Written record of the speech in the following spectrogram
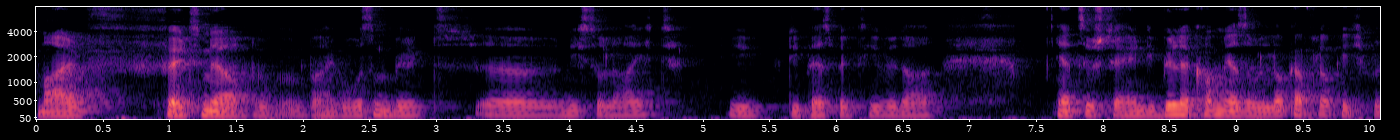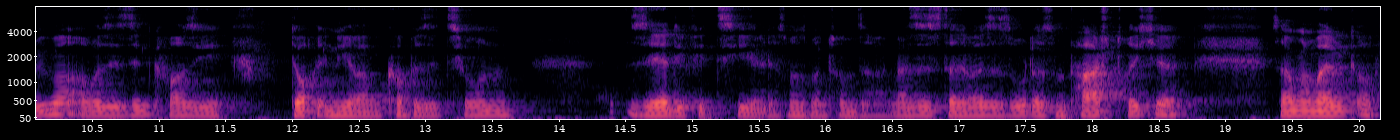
mal fällt es mir auch bei großem Bild äh, nicht so leicht, die, die Perspektive da herzustellen. Die Bilder kommen ja so lockerflockig rüber, aber sie sind quasi doch in ihrer Komposition sehr diffizil, das muss man schon sagen. Also es ist teilweise so, dass ein paar Striche, sagen wir mal, auch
